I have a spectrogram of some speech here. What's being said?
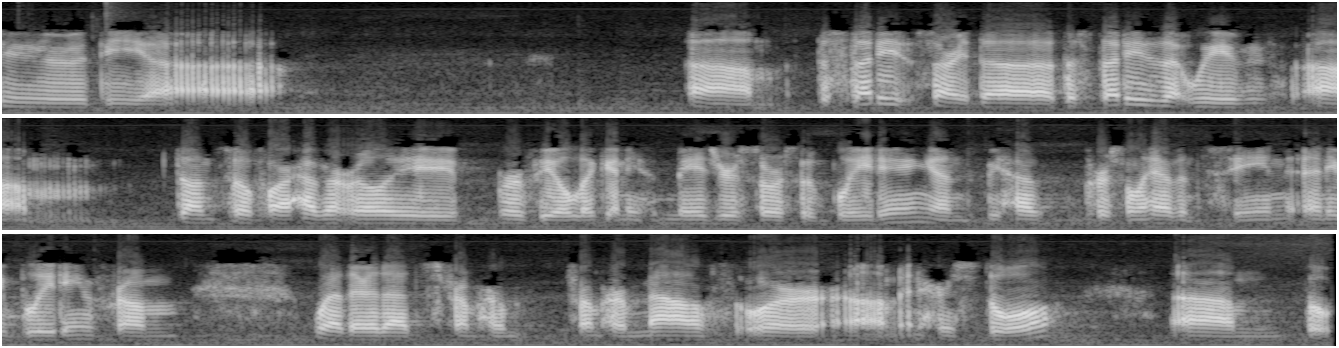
to the uh, um, the study. Sorry, the the studies that we've um, done so far haven't really revealed like any major source of bleeding, and we have personally haven't seen any bleeding from whether that's from her from her mouth or um, in her stool. Um, but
